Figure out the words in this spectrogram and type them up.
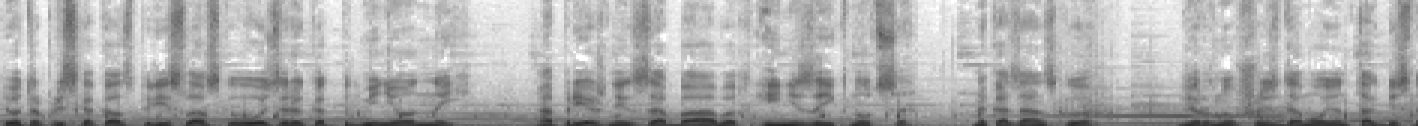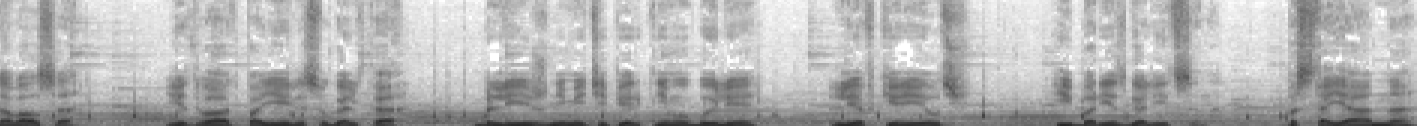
Петр прискакал с Переяславского озера как подмененный. О прежних забавах и не заикнуться. На Казанскую, вернувшись домой, он так бесновался, едва отпоели с уголька. Ближними теперь к нему были Лев Кириллович и Борис Голицын. Постоянно,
